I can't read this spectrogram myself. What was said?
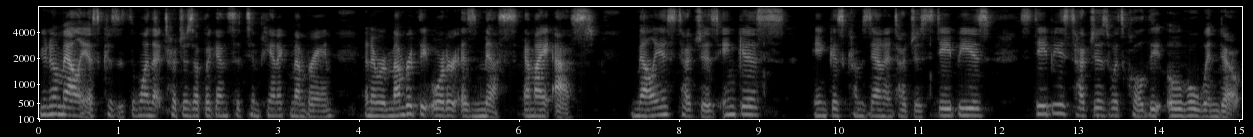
You know malleus because it's the one that touches up against the tympanic membrane, and I remembered the order as MIS, M-I-S. Malleus touches incus, incus comes down and touches stapes, stapes touches what's called the oval window.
